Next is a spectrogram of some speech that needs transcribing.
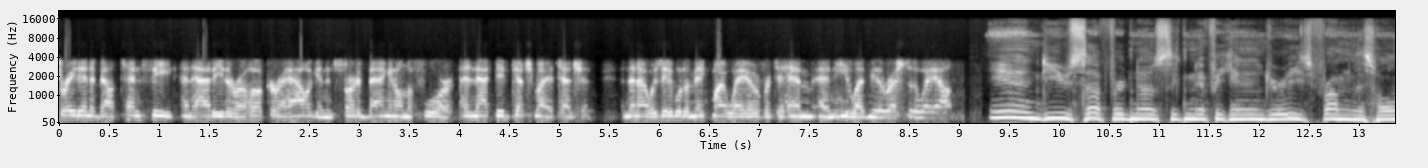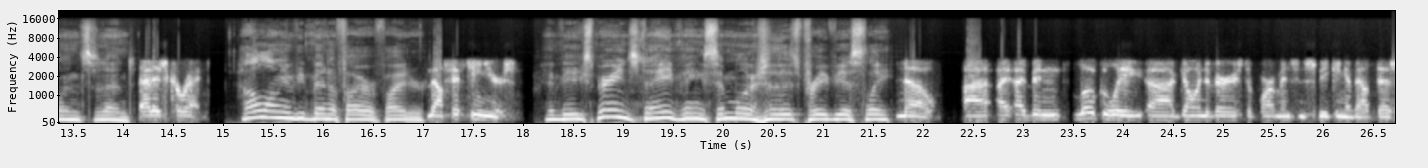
straight in about 10 feet and had either a hook or a Halligan and started banging on the floor, and that did catch my attention. And then I was able to make my way over to him, and he led me the rest of the way out. And you suffered no significant injuries from this whole incident? That is correct. How long have you been a firefighter? About 15 years. Have you experienced anything similar to this previously? No. Uh, I, I've been locally uh, going to various departments and speaking about this.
